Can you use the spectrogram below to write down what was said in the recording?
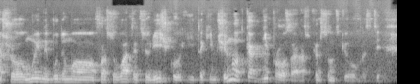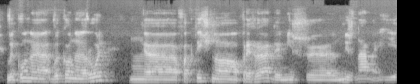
Що ми не будемо форсувати цю річку і таким чином, ну, от як Дніпро зараз в Херсонській області, виконує виконує роль фактично прегради між між нами і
